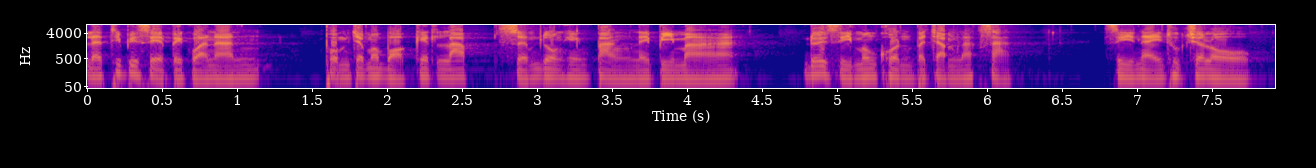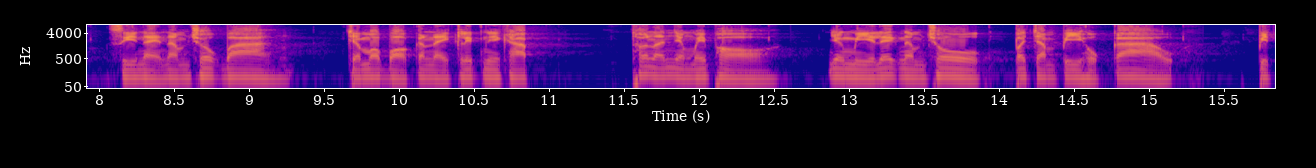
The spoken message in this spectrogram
และที่พิเศษไปกว่านั้น ผมจะมาบอกเคล็ดลับ เสริมดวงเฮงปังในปีม้า ด้วยสีมงคลประจำนักสัตว์ สีไหนถูกโฉลก สีไหนนำโชคบ้าง จะมาบอกกันในคลิปนี้ครับ เท่านั้นยังไม่พอยังมีเลขนำโชคประจำปี 69 ปิด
